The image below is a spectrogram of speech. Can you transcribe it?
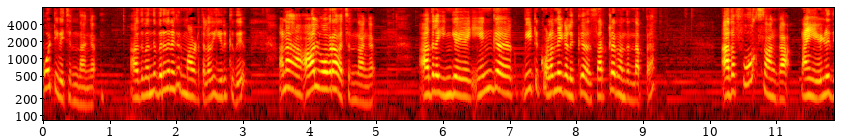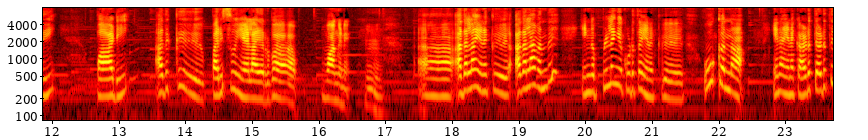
போட்டி வச்சுருந்தாங்க. அது வந்து விருதுநகர் மாவட்டத்தில் தான் இருக்குது. ஆனால் ஆல் ஓவராக வச்சுருந்தாங்க. அதில் இங்கே எங்கள் வீட்டு குழந்தைகளுக்கு சர்க்குலர் வந்திருந்தப்ப அதை ஃபோக் சாங்காக நான் எழுதி பாடி அதுக்கு பரிசும் ஏழாயிரம் ரூபாய் வாங்கினேன். அதெல்லாம் எனக்கு அதெல்லாம் வந்து எங்கள் பிள்ளைங்க கொடுத்த எனக்கு ஊக்கம்தான். ஏன்னா எனக்கு அடுத்தடுத்து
